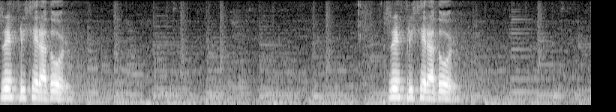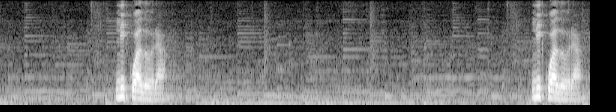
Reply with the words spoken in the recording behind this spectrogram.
refrigerador, refrigerador, licuadora, licuadora.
